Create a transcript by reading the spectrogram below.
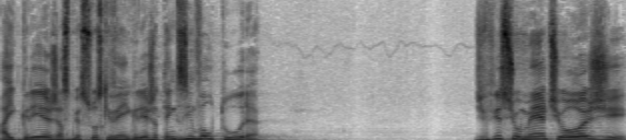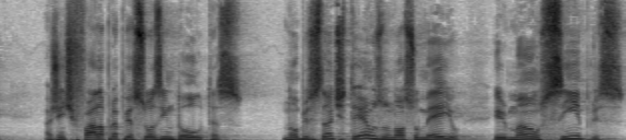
a igreja, as pessoas que vêm à igreja têm desenvoltura. Dificilmente hoje a gente fala para pessoas indoutas. Não obstante, temos no nosso meio irmãos simples,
